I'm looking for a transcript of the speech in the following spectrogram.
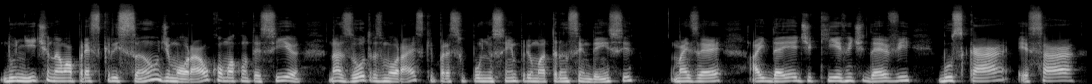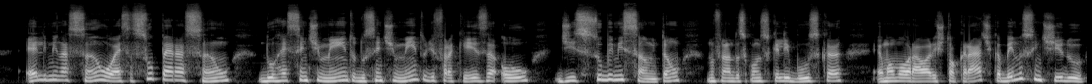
do Nietzsche não é uma prescrição de moral, como acontecia nas outras morais, que pressupunham sempre uma transcendência, mas é a ideia de que a gente deve buscar essa eliminação ou essa superação do ressentimento, do sentimento de fraqueza ou de submissão. Então, no final das contas, o que ele busca é uma moral aristocrática, bem no sentido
